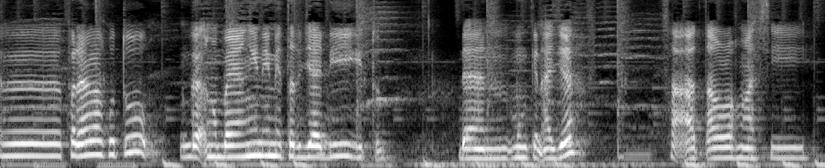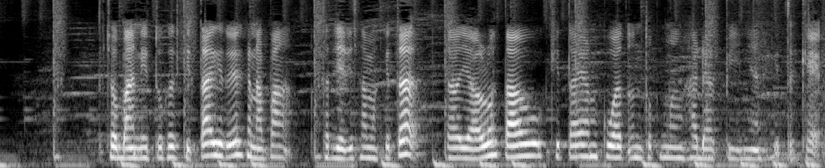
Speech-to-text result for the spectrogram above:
eh padahal aku tuh nggak ngebayangin ini terjadi gitu. Dan mungkin aja saat Allah ngasih cobaan itu ke kita gitu ya kenapa terjadi sama kita ya, ya Allah tahu kita yang kuat untuk menghadapinya gitu. Kayak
